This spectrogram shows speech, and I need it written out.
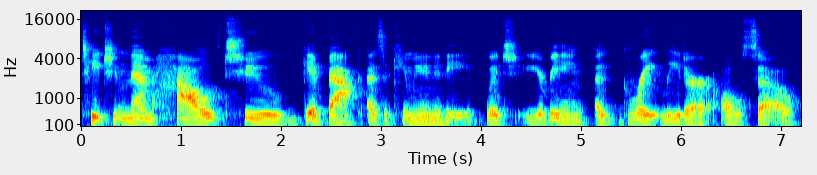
teaching them how to give back as a community, which you're being a great leader also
